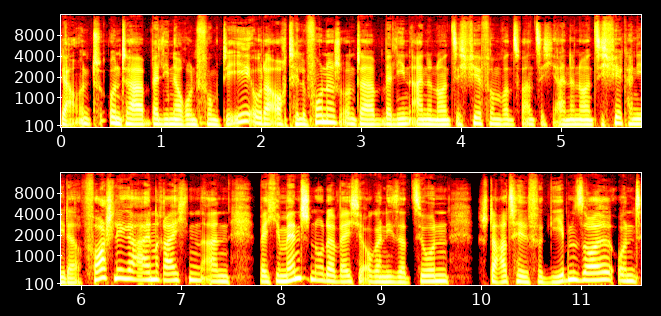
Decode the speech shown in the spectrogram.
Ja, und unter berlinerrundfunk.de oder auch telefonisch unter Berlin 91 425 91 4 kann jeder Vorschläge einreichen, an welche Menschen oder welche Organisationen Starthilfe geben soll. Und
